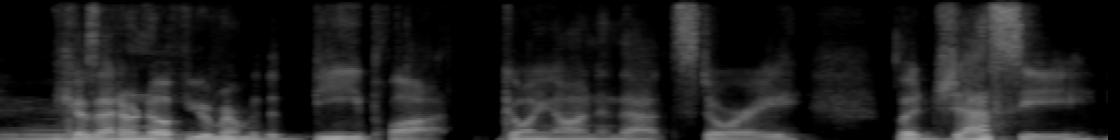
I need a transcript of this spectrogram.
because I don't know if you mm. remember the B plot going on in that story, but Jesse,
